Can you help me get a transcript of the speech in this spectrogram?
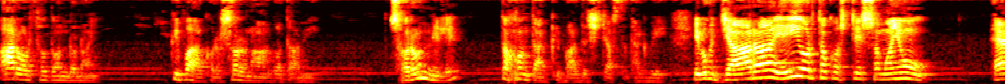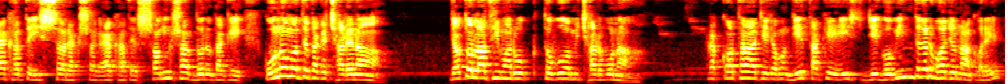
আর অর্থদণ্ড নয়। কৃপা করো, শরণাগত আমি। স্মরণ নিলে তখন তার কৃপা দৃষ্টি আসতে থাকবে। এবং যারা এই অর্থ কষ্টের সময়ও এক হাতে ঈশ্বর, এক এক হাতে সংসার ধরে থাকে কোনো মতে তাকে ছাড়ে না। যত লাথি মারুক, তবু আমি ছাড়বো না। একটা কথা আছে, যখন যে তাকে এই যে গোবিন্দকে ভজনা করে,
